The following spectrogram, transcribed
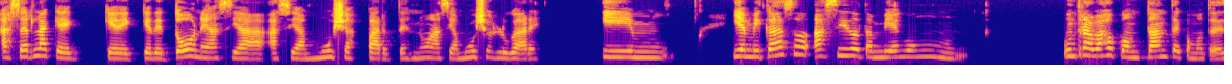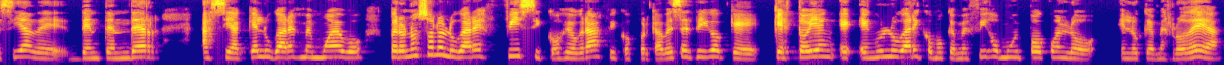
hacerla que, que, que, detone hacia, hacia muchas partes, ¿no? Hacia muchos lugares. Y, y en mi caso ha sido también un, un trabajo constante, como te decía, de, de entender hacia qué lugares me muevo, pero no solo lugares físicos, geográficos, porque a veces digo que, que estoy en, en, un lugar y como que me fijo muy poco en lo, en lo que me rodea.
